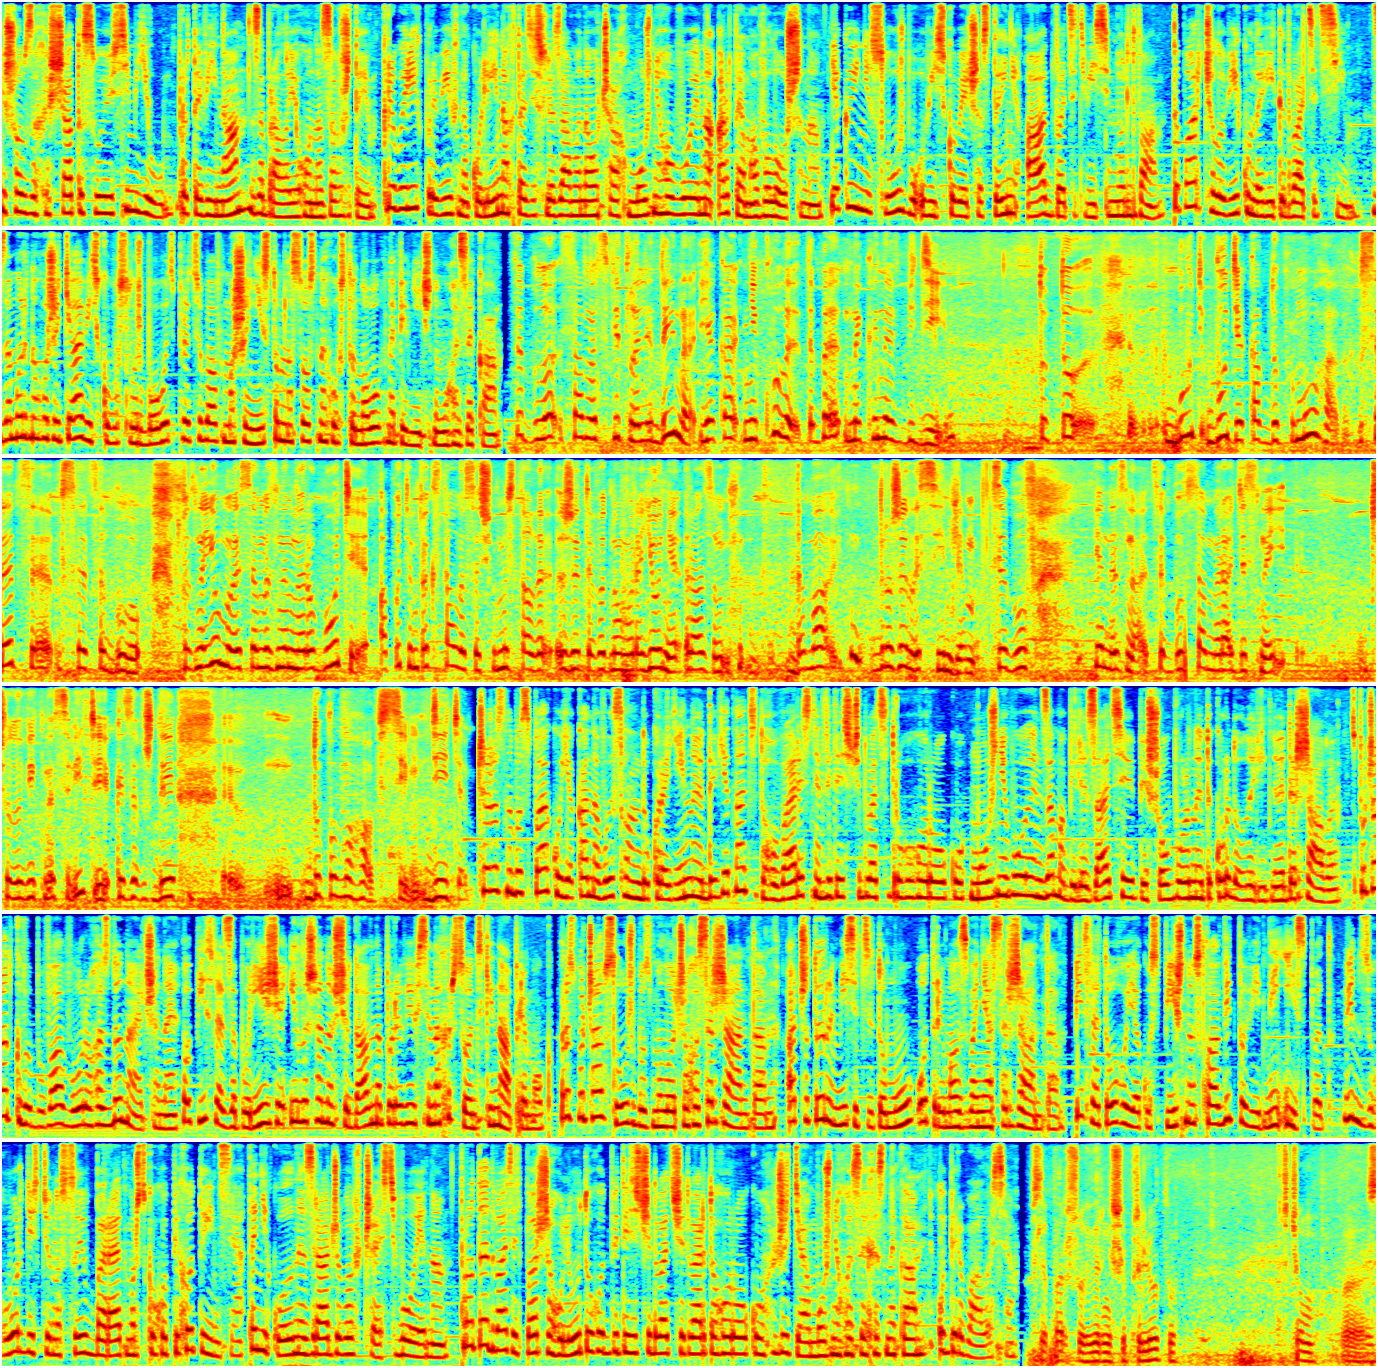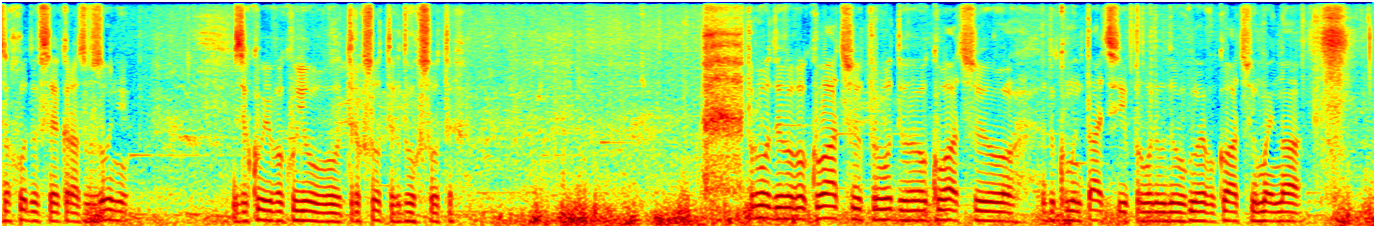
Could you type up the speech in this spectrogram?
пішов захищати свою сім'ю, проте війна забрала його назавжди. Кривий ріг привів на колінах та зі сльозами на очах мужнього воїна Артема Волошина, який ніс службу у військовій частині А 2802 Тепер чоловіку навіки 27. За мирного життя військовослужбовець працював машиністом насосних установок на північному ГЗК. Це була саме світла людина, яка ніколи тебе не кине в біді. Тобто будь, будь-яка б допомога, все це, все це було. Познайомилися ми з ним на роботі, а потім так сталося, що ми стали жити в одному районі разом дома, ну, дружили з сім'ями. Це був, я не знаю, це був саме радісний чоловік на світі, який завжди е, допомагав всім дітям. Через небезпеку, яка нависла над Україною 19 вересня 2022 року, мужній воїн за мобілізацією пішов боронити кордони рідної держави. Спочатку вибивав ворога з Донеччини, опісля Запоріжжя і лише нещодавно перевівся на Херсонський напрямок. Розпочав службу з молодшого сержанта, а чотири місяці тому отримав звання сержанта. Після того, як успішно склав відповідний іспит, він з гордістю носив берет морського піхотинця та ніколи не зраджував честь воїна. Проте 21 лютого 2024 року життя мужнього захисника обірвалося. Після першого вірніше прильоту Артем е, знаходився якраз в зоні, з якої евакуйовували 300-х, 200-х. Проводив евакуацію, проводив евакуацію документації, проводив евакуацію майна.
